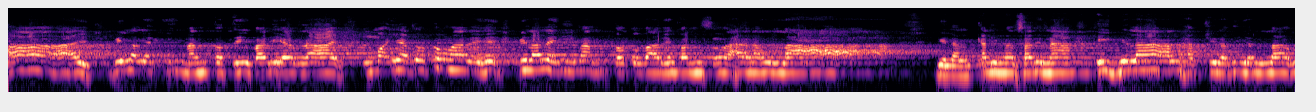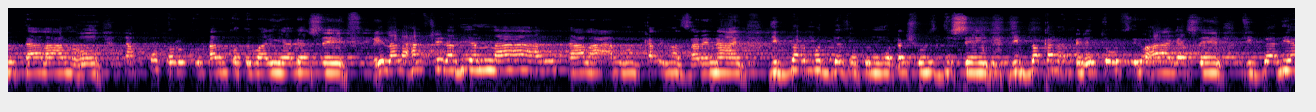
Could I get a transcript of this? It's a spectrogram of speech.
ভাই বিলালের ইমান ততই বাড়িয়া যায়। উমাইয়া যত মারে, বিলালের ইমান তত বাড়ে কন সুবহানাল্লাহ? বেলাল কালিমা সারে না। এই বেলাল হাফসি রাদিয়াল্লাহু তাআলা আনহু তার কত বাড়িয়া গেছে বেলাল হাফসি তাআলা আনহু কালিমা সারে নাই। জিব্বার মধ্যে যখন মোটা সুচ দিছে, জিব্বা কানা পেরে চৌচির হয়ে গেছে। জিব্বা দিয়ে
